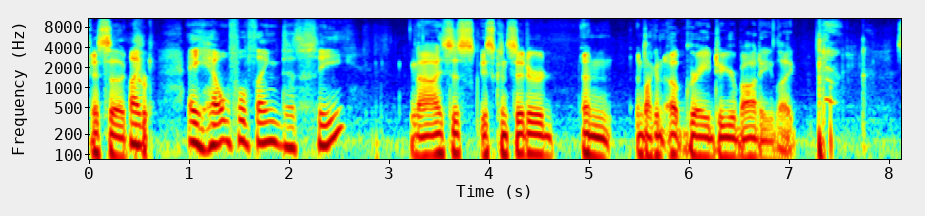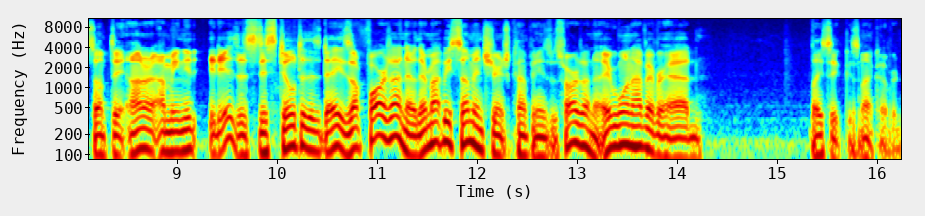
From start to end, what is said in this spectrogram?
It's a like cor- a helpful thing to see. No, it's just it's considered an like an upgrade to your body, like something. I don't. know. I mean, it, it is. It's just still to this day. As far as I know, there might be some insurance companies. As far as I know, everyone I've ever had, LASIK is not covered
